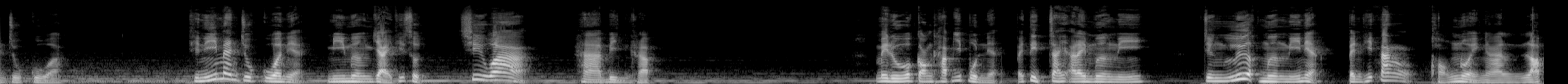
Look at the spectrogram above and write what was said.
นจูกัว ทีนี้แมนจูกัวเนี่ยมีเมืองใหญ่ที่สุด ชื่อว่าฮาบินครับ ไม่รู้ว่ากองทัพญี่ปุ่นเนี่ยไปติดใจอะไรเมืองนี้ จึงเลือกเมืองนี้เนี่ยเป็นที่ตั้งของหน่วยงานลับ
